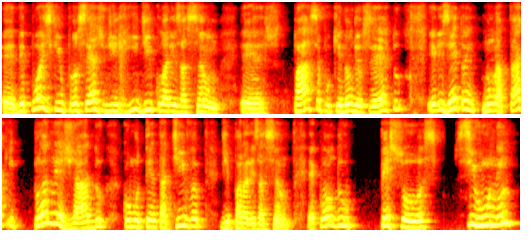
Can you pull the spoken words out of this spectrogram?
é, depois que o processo de ridicularização é, passa porque não deu certo, eles entram num ataque planejado como tentativa de paralisação. É quando pessoas se unem,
